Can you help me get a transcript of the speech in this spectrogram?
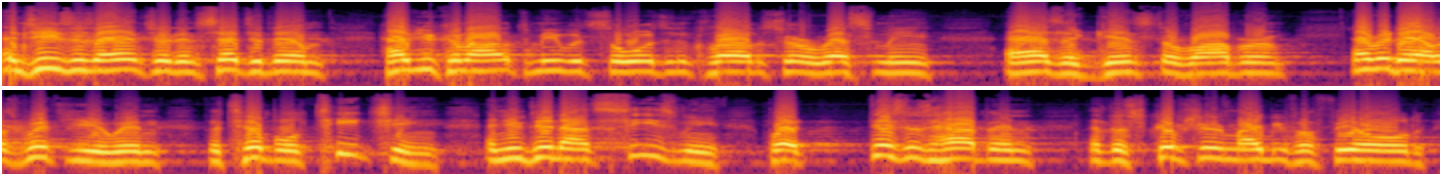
And Jesus answered and said to them, Have you come out to me with swords and clubs to arrest me as against a robber? Every day I was with you in the temple teaching, and you did not seize me. But this has happened that the scripture might be fulfilled.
